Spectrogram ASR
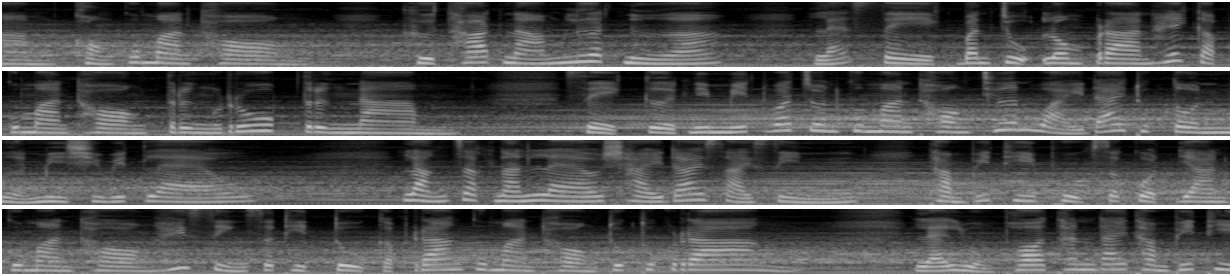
ามของกุมารทอง คือธาตุน้ำเลือดเนื้อ และเสกบรรจุลมปราณให้กับกุมารทองตรึงรูปตรึงนาม เสกเกิดนิมิตว่าจนกุมารทองเชื่อนไหวได้ทุกตนเหมือนมีชีวิตแล้ว หลังจากนั้นแล้วใช้ได้สายสินทำพิธีผูกสะกดยานกุมารทองให้สิงสถิตตู่กับร่างกุมารทองทุกๆร่าง และหลวงพ่อท่านได้ทำพิธี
